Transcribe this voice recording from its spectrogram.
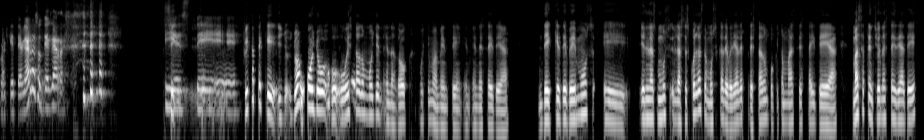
porque te agarras o te agarras. Y Sí, este, fíjate que yo, yo apoyo o, o he estado muy en, en ad hoc últimamente en, en esa idea de que debemos, eh, en las, las escuelas de música debería de prestar un poquito más esta idea, más atención a esta idea de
